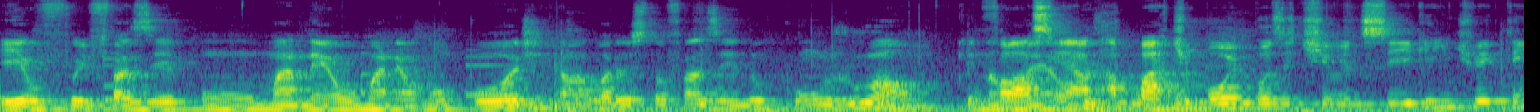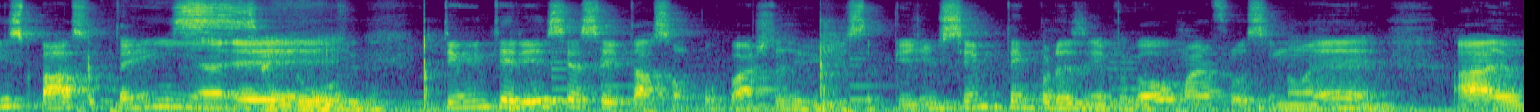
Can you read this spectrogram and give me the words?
eu fui fazer com o Manel, o Manel não pôde, então agora eu estou fazendo com o João, que não Falar é assim, a, João. parte boa e positiva de si é que a gente vê que tem espaço, tem, é, dúvida. tem um interesse e aceitação por parte da revista, porque a gente sempre tem, por exemplo, igual o Mário falou assim, não é, ah, eu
